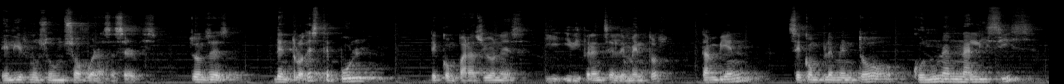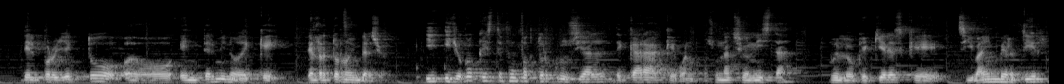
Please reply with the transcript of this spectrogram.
el irnos a un software as a service. Entonces, dentro de este pool de comparaciones y, diferentes elementos, también se complementó con un análisis del proyecto en términos de qué? Del retorno de inversión. Y, yo creo que este fue un factor crucial de cara a que, bueno, pues un accionista, pues lo que quiere es que si va a invertir,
